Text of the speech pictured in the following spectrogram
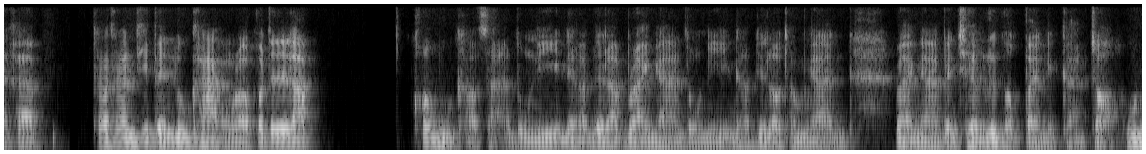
นะครับถ้าท่านที่เป็นลูกค้าของเราก็จะได้รับ ข้อมูลข่าวสารตรงนี้นะครับได้รับรายงานตรงนี้นะครับที่เราทำงานรายงานเป็นเชิงลึกออกไปในการเจาะหุ้น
